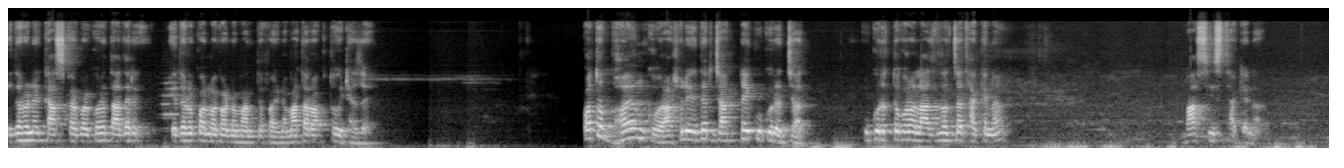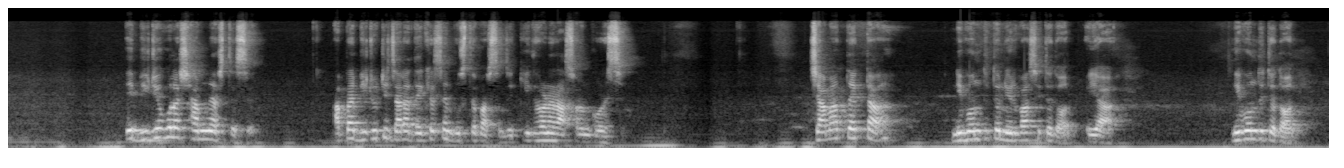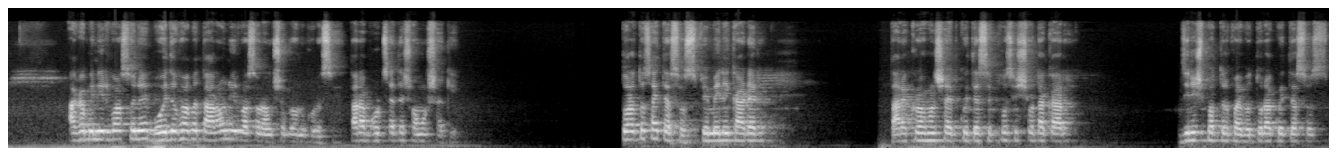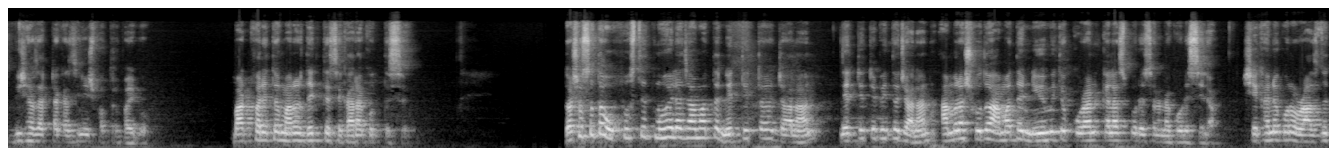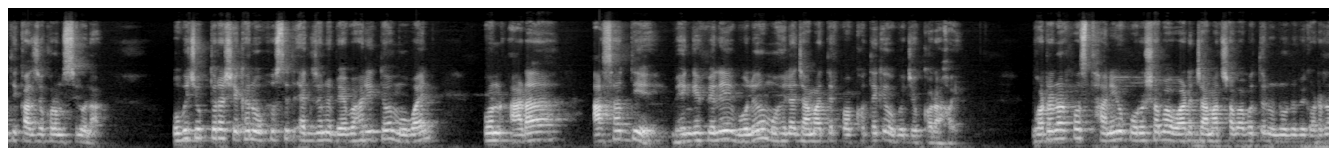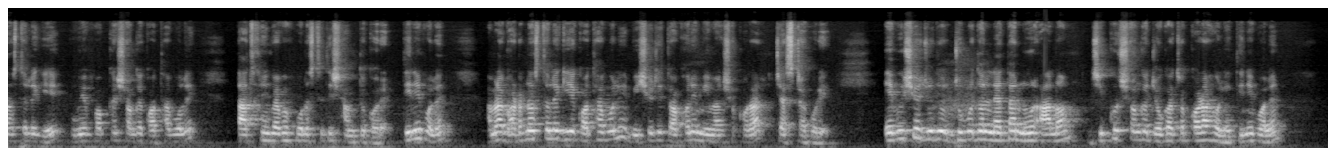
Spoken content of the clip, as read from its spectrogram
এ ধরনের কাজ কারবার করে, তাদের এ ধরনের কর্মকাণ্ড মানতে পারে না। মাথা রক্ত উঠা যায়। কত ভয়ঙ্কর। আসলে এদের জাতটাই কুকুরের জাত। কুকুরের তো কোনো লাজ লজ্জা থাকে না। বাসিস থাকে না। এই ভিডিওগুলো সামনে আসতেছে। আপনার ভিডিওটি যারা দেখেছেন বুঝতে পারছেন যে কি ধরনের আচরণ করেছে। জামাত একটা নিবন্ধিত নির্বাচিত দল, ইয়া, নিবন্ধিত দল। আগামী নির্বাচনে বৈধভাবে তারাও নির্বাচনে অংশগ্রহণ করেছে। তারা ভোট চাইতে সমস্যা কি? তোরা তো চাইতেছস, ফ্যামিলি কার্ডের তারেক রহমান সাহেব কইতেছে পঁচিশশো টাকার জিনিসপত্র পাইব, তোরা কইতেছস বিশ হাজার টাকা জিনিসপত্র পাইবো। বাটফারিতে মানুষ দেখতেছে কারা করতেছে। দর্শকতা উপস্থিত মহিলা জামাতের নেতৃত্ব জানান, নেতৃত্ববৃন্দ জানান, আমরা শুধু আমাদের নিয়মিত কোরআন ক্লাস পরিচালনা করেছিলাম। সেখানে কোনো রাজনৈতিক কার্যক্রম ছিল না। অভিযুক্তরা সেখানে উপস্থিত একজনের ব্যবহৃত মোবাইল ফোন আড়া আসাদ দিয়ে ভেঙে ফেলে বলেও মহিলা জামাতের পক্ষ থেকে অভিযোগ করা হয়। ঘটনার পর স্থানীয় পৌরসভা ওয়ার্ড জামাত সভাপতির অনুরূপে ঘটনাস্থলে গিয়ে উভয় পক্ষের সঙ্গে কথা বলে তাৎক্ষণিকভাবে পরিস্থিতি শান্ত করে। তিনি বলেন, আমরা ঘটনাস্থলে গিয়ে কথা বলে বিষয়টি তখনই মীমাংসা করার চেষ্টা করি। এ বিষয়ে যুব- যুবদল নেতা নূর আলম জিকুর সঙ্গে যোগাযোগ করা হলে তিনি বলেন,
